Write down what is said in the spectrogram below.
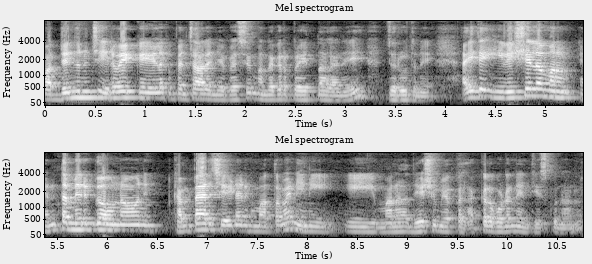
పద్దెనిమిది నుంచి ఇరవై ఒక్క ఏళ్ళకి పెంచాలని చెప్పేసి మన దగ్గర ప్రయత్నాలు అనేవి జరుగుతున్నాయి. అయితే ఈ విషయంలో మనం ఎంత మెరుగ్గా ఉన్నామని కంపేర్ చేయడానికి మాత్రమే నేను ఈ- ఈ మన దేశం యొక్క లెక్కలు కూడా నేను తీసుకున్నాను.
